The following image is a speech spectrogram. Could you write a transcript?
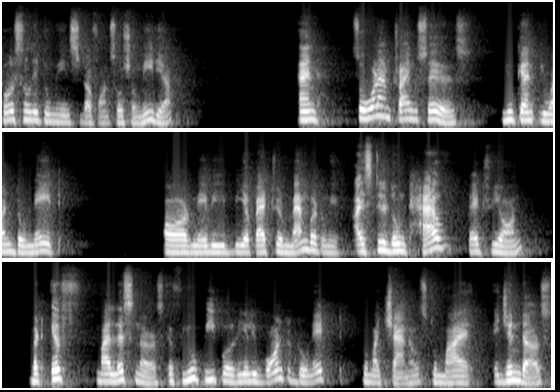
personally to me instead of on social media. And so, what I'm trying to say is, you can even donate or maybe be a Patreon member to me. I still don't have Patreon, but if my listeners, if you people really want to donate to my channels, to my agendas,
